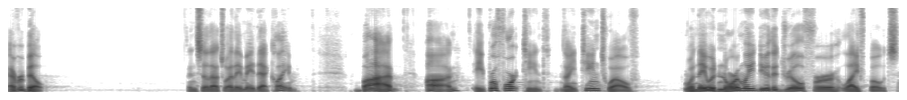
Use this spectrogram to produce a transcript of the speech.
ever built. And so that's why they made that claim. But on April 14th, 1912, when they would normally do the drill for lifeboats.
